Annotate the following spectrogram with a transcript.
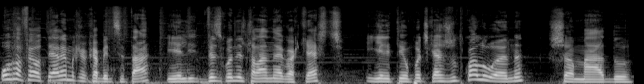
O Rafael Tellerman, que eu acabei de citar, ele, de vez em quando ele tá lá no EgoCast, e ele tem um podcast junto com a Luana, chamado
